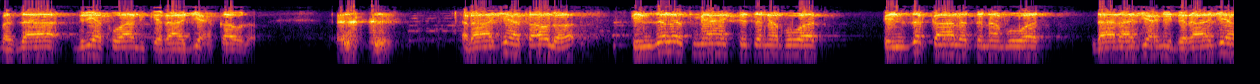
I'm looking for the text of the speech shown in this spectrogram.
بس دا درې اقوال کې راجح قول راجح قول پنځلس میاشت د نبوت پنځه کال د نبوت دا راجح نه دی راجح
